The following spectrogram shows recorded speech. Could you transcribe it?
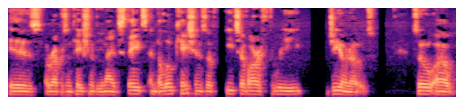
is a representation of the United States and the locations of each of our three GeoNodes. So uh,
